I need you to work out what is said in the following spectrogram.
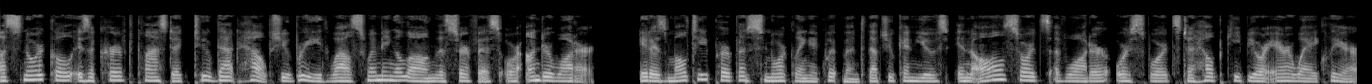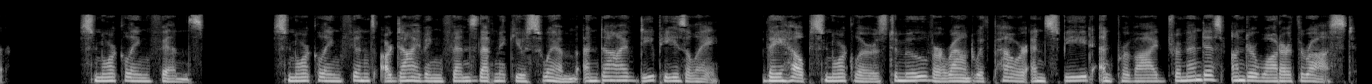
A snorkel is a curved plastic tube that helps you breathe while swimming along the surface or underwater. It is multi-purpose snorkeling equipment that you can use in all sorts of water or sports to help keep your airway clear. Snorkeling fins. Snorkeling fins are diving fins that make you swim and dive deep easily. They help snorkelers to move around with power and speed and provide tremendous underwater thrust.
